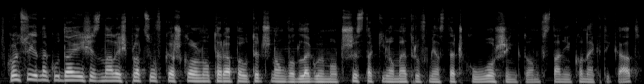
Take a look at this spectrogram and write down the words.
W końcu jednak udaje się znaleźć placówkę szkolno-terapeutyczną w odległym o 300 km miasteczku Washington w stanie Connecticut.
